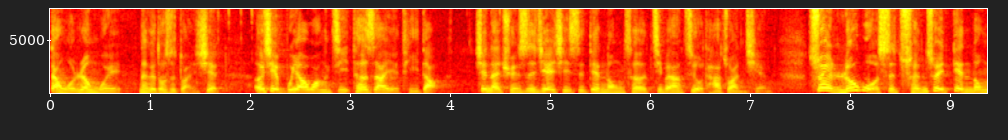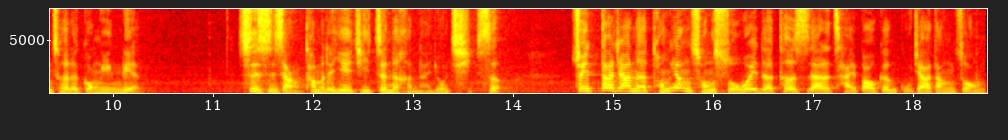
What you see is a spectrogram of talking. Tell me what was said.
但我认为那个都是短线。而且不要忘记，特斯拉也提到，现在全世界其实电动车基本上只有它赚钱，所以如果是纯粹电动车的供应链，事实上他们的业绩真的很难有起色。所以大家呢，同样从所谓的特斯拉的财报跟股价当中，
